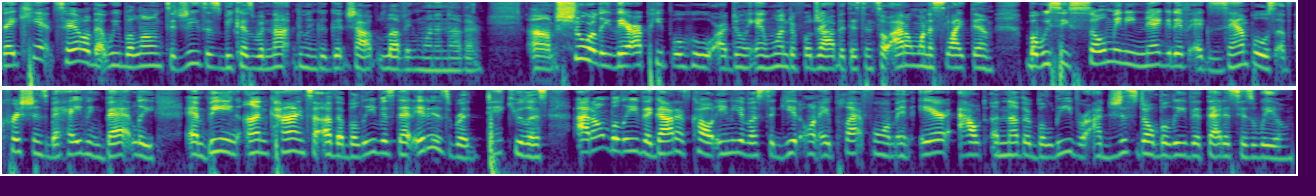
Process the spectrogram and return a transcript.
they can't tell that we belong to Jesus because we're not doing a good job loving one another. Um, surely there are people who are doing a wonderful job at this. And so I don't want to slight them, but we see so many negative examples of Christians behaving badly and being unkind to other believers that it is ridiculous. I don't believe that God has called any of us to get on a platform and air out another believer. I just don't believe that that is his will.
